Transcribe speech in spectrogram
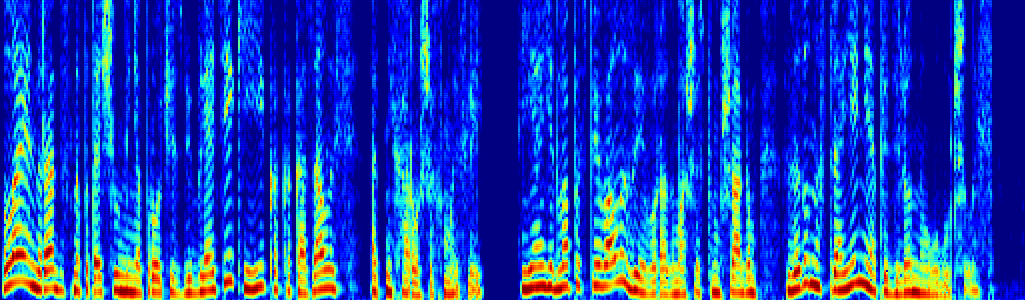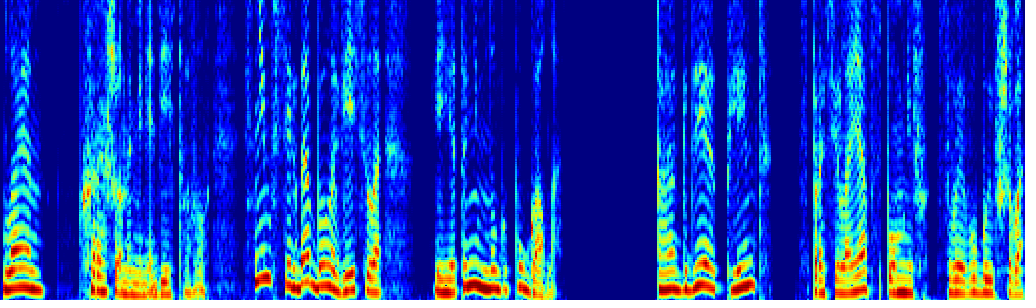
Лайон радостно потащил меня прочь из библиотеки и, как оказалось, от нехороших мыслей. Я едва поспевала за его размашистым шагом, зато настроение определенно улучшилось. Лайон хорошо на меня действовал. С ним всегда было весело, и это немного пугало. «А где Клинт?» — спросила я, вспомнив своего бывшего.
